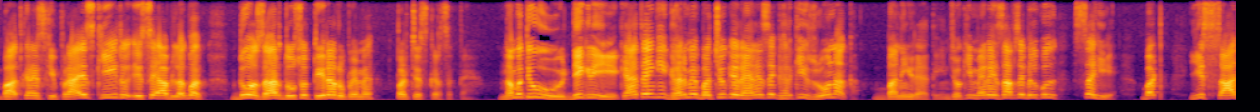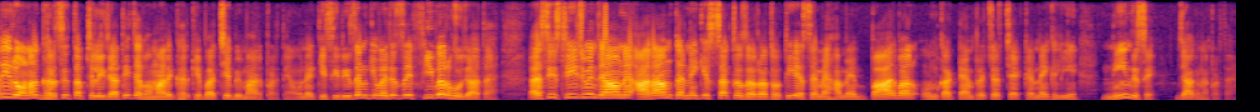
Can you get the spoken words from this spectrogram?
बात करें इसकी प्राइस की तो इसे आप लगभग दो हज़ार में परचेस कर सकते हैं। नंबर टू डिग्री कहते हैं कि घर में बच्चों के रहने से घर की रौनक बनी रहती है, जो कि मेरे हिसाब से बिल्कुल सही है। बट ये सारी रौनक घर से तब चली जाती है जब हमारे घर के बच्चे बीमार पड़ते हैं। उन्हें किसी रीजन की वजह से फीवर हो जाता है। ऐसी स्टेज में जहाँ उन्हें आराम करने की सख्त ज़रूरत होती है, ऐसे में हमें बार बार उनका टेम्परेचर चेक करने के लिए नींद से जागना पड़ता है,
